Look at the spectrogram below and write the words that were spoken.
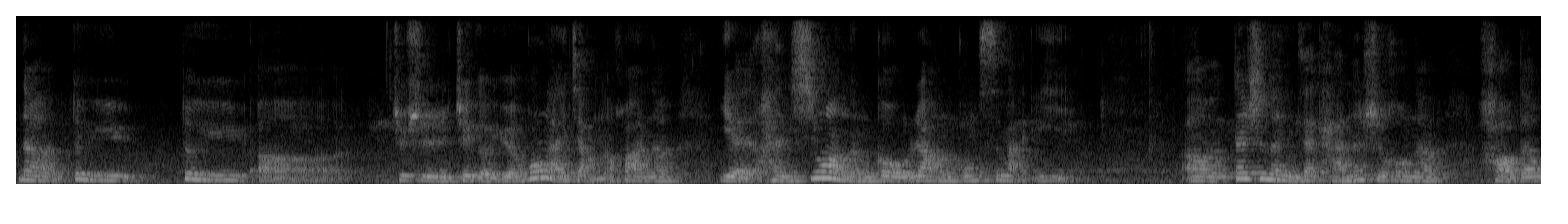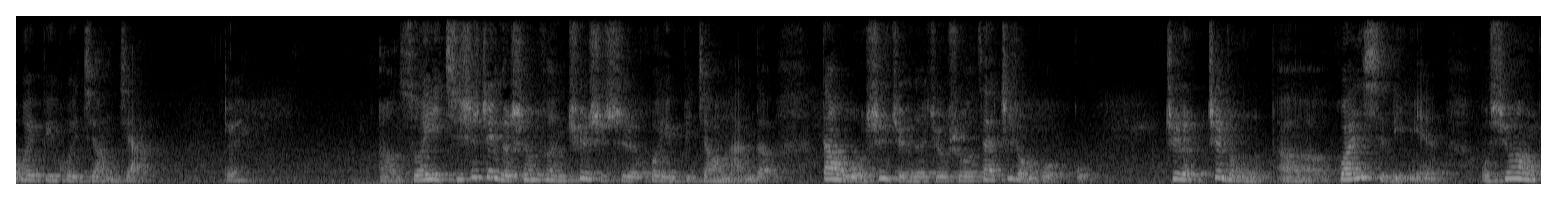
那对于对于呃，就是这个员工来讲的话呢，也很希望能够让公司满意。嗯，但是呢，你在谈的时候呢？好的未必会降价，对，嗯，所以其实这个身份确实是会比较难的。但我是觉得，就是说，在这种过过这这种呃关系里面，我希望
